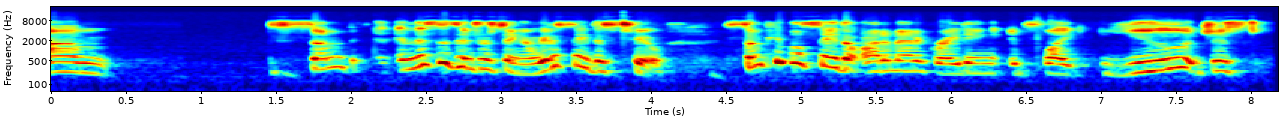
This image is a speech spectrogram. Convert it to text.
Um, some, and this is interesting. I'm going to say this too some people say the automatic writing it's like you just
